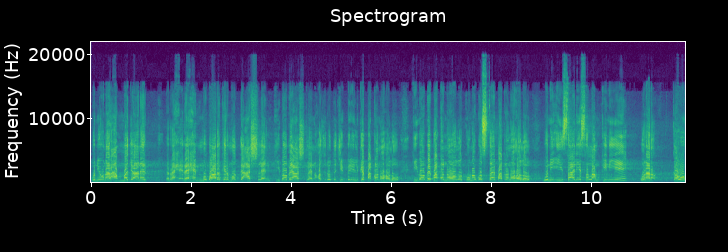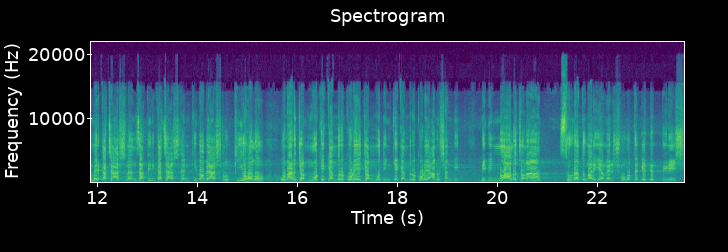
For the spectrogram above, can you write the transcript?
উনি ওনার আম্মা জানের রেহেম মুবারকের মধ্যে আসলেন। কীভাবে আসলেন? হজরত জিব্রিলকে পাঠানো হলো। কীভাবে পাঠানো হলো? কোন অবস্থায় পাঠানো হলো? উনি ঈসা আলী সাল্লামকে নিয়ে ওনার কৌমের কাছে আসলেন, জাতির কাছে আসলেন। কীভাবে আসলো? কি হলো? ওনার জন্মকে কেন্দ্র করে, জন্মদিনকে কেন্দ্র করে আনুষঙ্গিক বিভিন্ন আলোচনা সুরাতু মারিয়ামের ষোলো থেকে তেত্রিশ,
